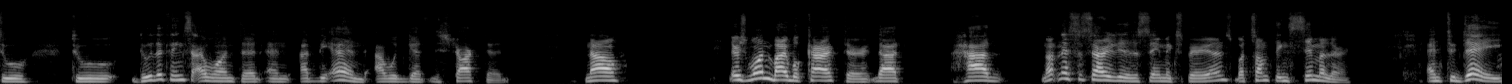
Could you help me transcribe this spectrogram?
to to do the things I wanted, and at the end, I would get distracted. Now, there's one Bible character that had not necessarily the same experience, but something similar. And today,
